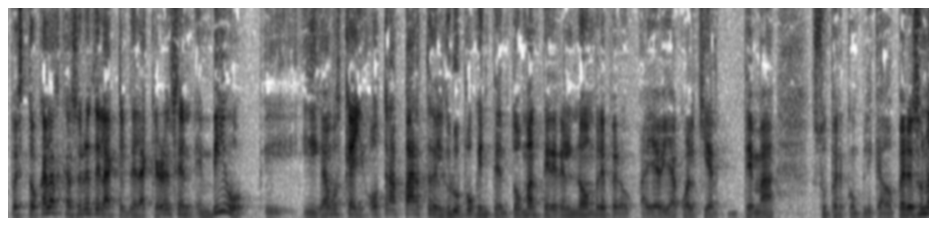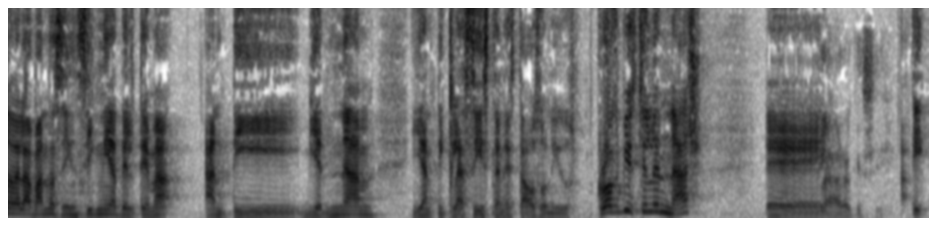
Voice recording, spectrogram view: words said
pues toca las canciones de la, de la en, vivo. Y, digamos que hay otra parte del grupo que intentó mantener el nombre pero ahí había cualquier tema súper complicado pero es una de las bandas insignias del tema anti-Vietnam y anticlasista en Estados Unidos. Crosby, Still Nash eh, claro que sí. Y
